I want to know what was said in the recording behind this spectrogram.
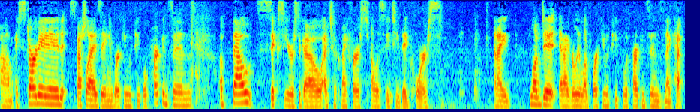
Um, I started specializing and working with people with Parkinson's about six years ago. I took my first LSVT big course and I loved it. And I really loved working with people with Parkinson's. And I kept,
